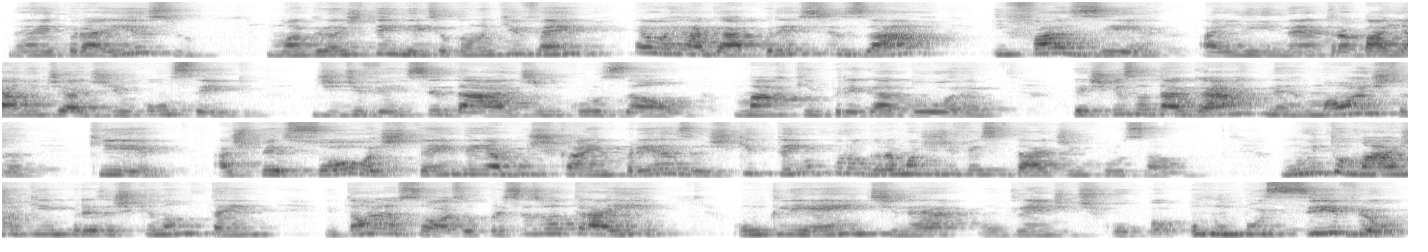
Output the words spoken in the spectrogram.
Né? E para isso, uma grande tendência do ano que vem é o RH precisar e fazer ali, né? Trabalhar no dia a dia o conceito de diversidade, inclusão, marca empregadora. Pesquisa da Gartner mostra que as pessoas tendem a buscar empresas que têm um programa de diversidade e inclusão, muito mais do que empresas que não têm. Então, olha só, se eu preciso atrair um cliente, né? Um cliente, desculpa, um possível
